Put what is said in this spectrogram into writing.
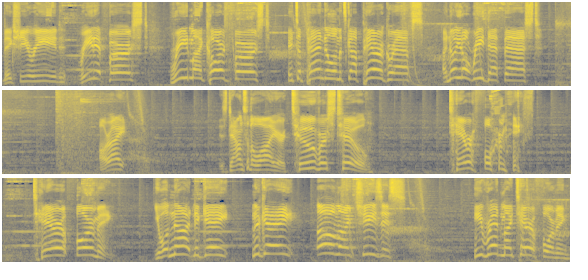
Make sure you read. Read it first. Read my card first. It's a pendulum. It's got paragraphs. I know you don't read that fast. All right. It's down to the wire. Two versus two. Terraforming. Terraforming. You will not negate. Negate. Oh my Jesus. He read my terraforming.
